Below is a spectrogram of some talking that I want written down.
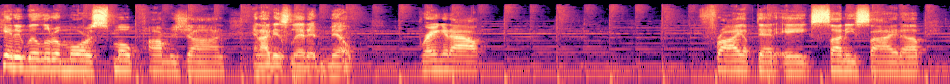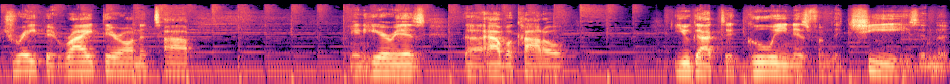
Hit it with a little more smoked Parmesan and I just let it melt. Bring it out, fry up that egg sunny side up, drape it right there on the top. And here is the avocado you got the gooiness from the cheese and the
